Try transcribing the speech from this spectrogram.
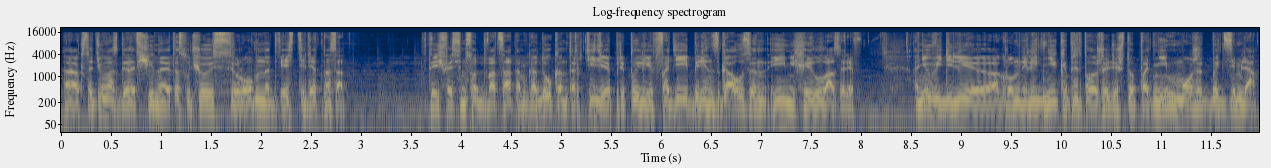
А, кстати, у нас годовщина, это случилось ровно 200 лет назад. В 1820 году к Антарктиде приплыли Фадей Беренсгаузен и Михаил Лазарев. Они увидели огромный ледник и предположили, что под ним может быть Земля.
